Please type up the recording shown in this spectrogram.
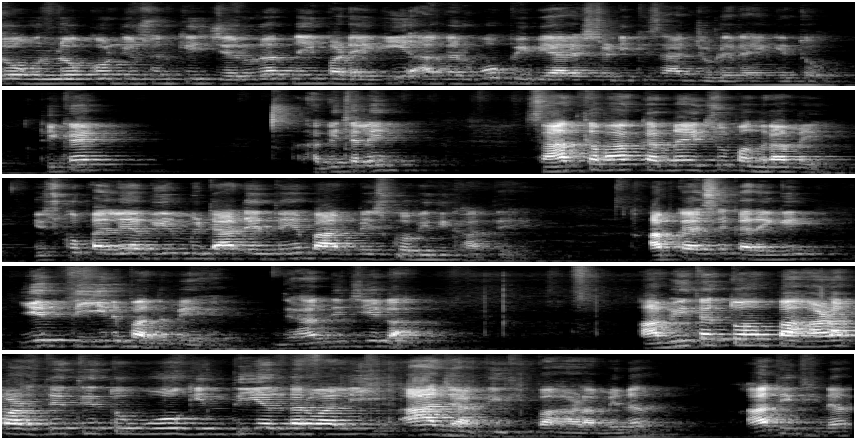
तो उन लोग को ट्यूशन की ज़रूरत नहीं पड़ेगी अगर वो पीबीआर स्टडी के साथ जुड़े रहेंगे तो। ठीक है? आगे चले। सात का भाग करना है 115 में। इसको पहले अभी मिटा देते हैं, बाद में इसको अभी दिखाते हैं। आप कैसे करेंगे? ये तीन पद में है। ध्यान दीजिएगा। अभी तक तो हम पहाड़ा पढ़ते थे तो वो गिनती अंदर वाली आ जाती थी पहाड़ा में ना? आती थी ना?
